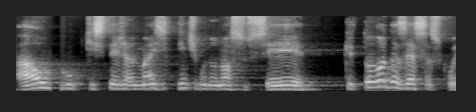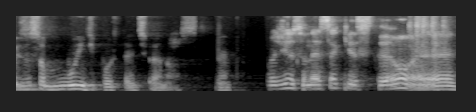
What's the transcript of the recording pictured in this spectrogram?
algo que esteja mais íntimo do nosso ser, que todas essas coisas são muito importantes para nós. Né? Gilson, nessa questão, é,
